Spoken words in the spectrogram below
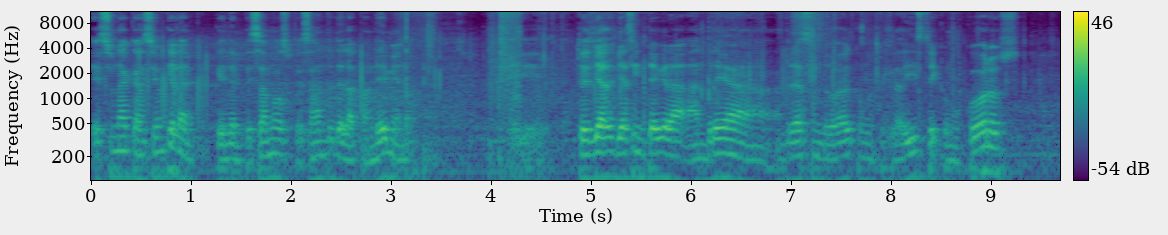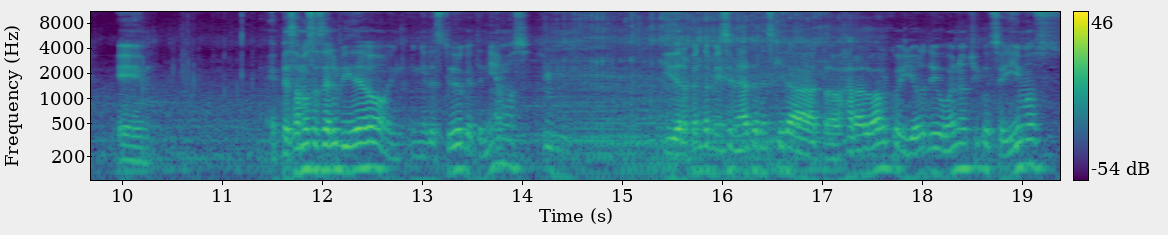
es una canción que la, que la empezamos pues, antes de la pandemia, ¿no? Eh, entonces ya, ya se integra Andrea, Andrea Sandoval como tecladista y como coros. Eh, empezamos a hacer el video en, en el estudio que teníamos y de repente me dicen, mira, tenés que ir a trabajar al barco. Y yo les digo, bueno, chicos, seguimos.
